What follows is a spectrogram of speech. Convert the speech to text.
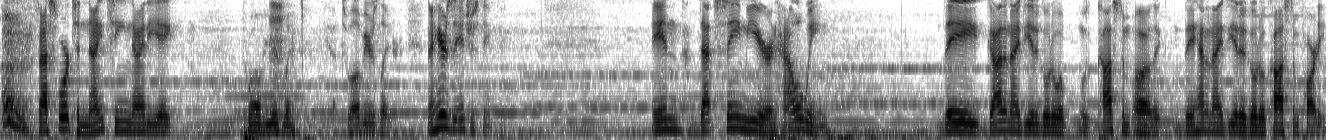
Fast forward to 1998. 12 years later. Yeah, 12 years later. Now, here's the interesting thing. In that same year, in Halloween, they got an idea to go to a, a costume. Uh, they, they had an idea to go to a costume party,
